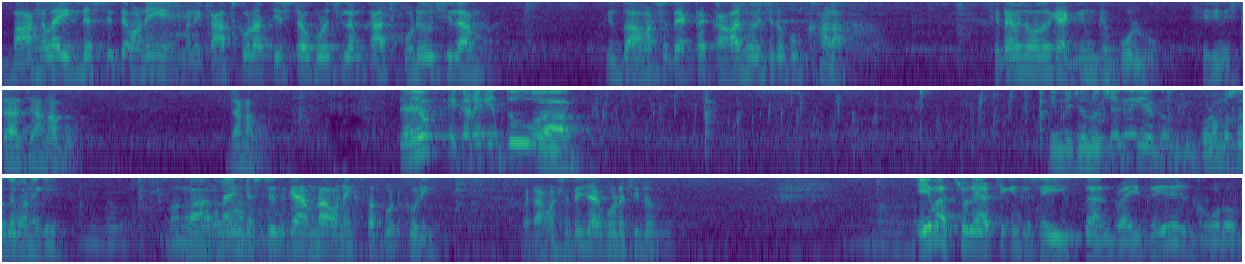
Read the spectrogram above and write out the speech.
বাংলা ইন্ডাস্ট্রিতে অনেক মানে কাজ করার চেষ্টাও করেছিলাম, কাজ করেও ছিলাম, কিন্তু আমার সাথে একটা কাজ হয়েছিল খুব খারাপ। সেটা আমি তোমাদেরকে একদিনকে বলব, সেই জিনিসটা জানাব জানাব। যাই হোক, এখানে কিন্তু আহ, ডিমে ঝোল হচ্ছে এখানে এখন গরম মশলা দেবো নাকি? বাংলা ইন্ডাস্ট্রি থেকে আমরা অনেক সাপোর্ট করি বাট আমার সাথে যা ঘটেছিল। এবার চলে যাচ্ছে কিন্তু সেই সানরাইজের গরম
